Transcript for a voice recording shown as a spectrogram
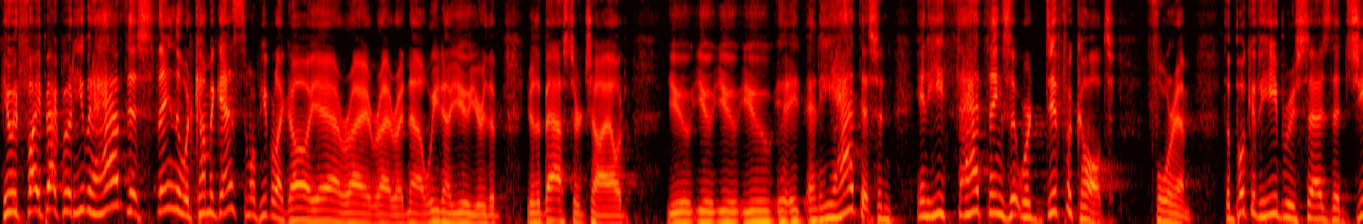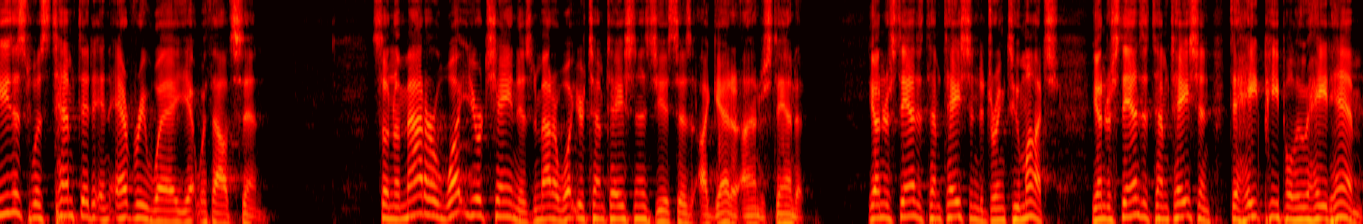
He would fight back, but he would have this thing that would come against him where people are like, oh, yeah, right, right, right. No, we know you. You're the, you're the bastard child. You, you, you, you. And he had this, and, and he had things that were difficult for him. The book of Hebrews says that Jesus was tempted in every way, yet without sin. So no matter what your chain is, no matter what your temptation is, Jesus says, I get it, I understand it. He understands the temptation to drink too much. He understands the temptation to hate people who hate him.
